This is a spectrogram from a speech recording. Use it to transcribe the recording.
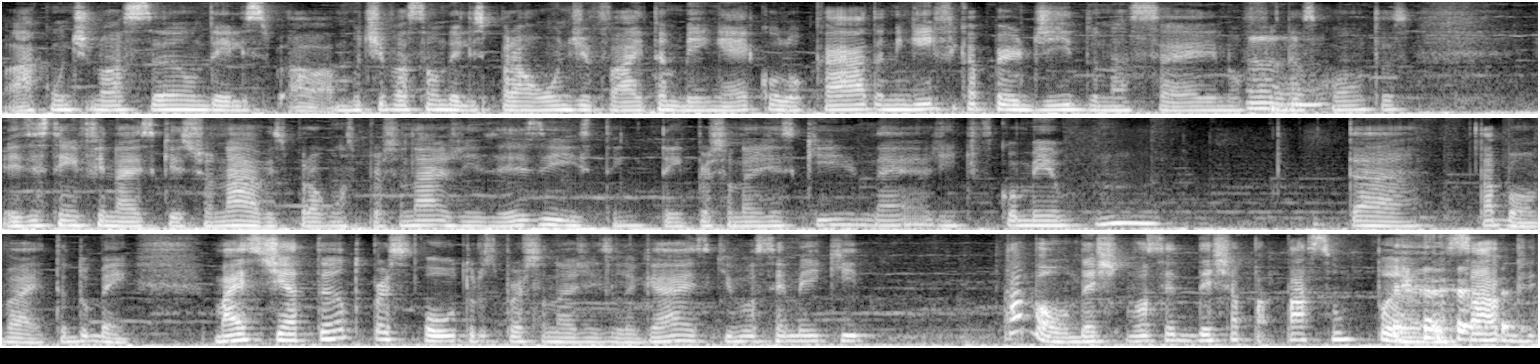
a continuação deles, a motivação deles pra onde vai também é colocada. Ninguém fica perdido na série no fim Uhum. das contas. Existem finais questionáveis para alguns personagens? Existem. Tem personagens que, né, a gente ficou meio. Hum, tá, tá bom, vai, tudo bem. Mas tinha tanto pers- outros personagens legais que você meio que. Tá bom, deixa, você deixa pa- passa um pano, sabe?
